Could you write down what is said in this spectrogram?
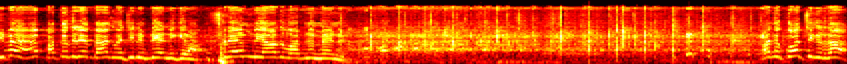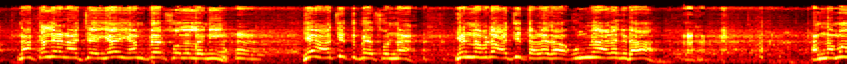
இவன் பக்கத்திலே பேக் வச்சுட்டு இப்படியே நிக்கிறான். ஃப்ரேம்லயாவது வரணுமேனு அது கோச்சுக்கிறதா? நான் கல்யாணம் ஆச்சே. ஏன் என் பேர் சொல்லல நீ? ஏன் அஜித் பேர் சொன்ன? என்னை விட அஜித் அழகா? உண்மையா அழகுடா? அந்த அம்மா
